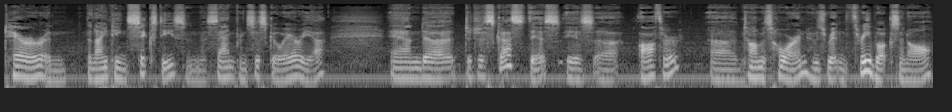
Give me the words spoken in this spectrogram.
terror in the 1960s in the San Francisco area. And uh, to discuss this is uh, author uh, Thomas Horan, who's written three books in all.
